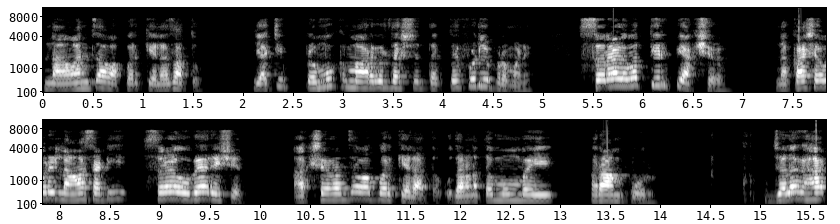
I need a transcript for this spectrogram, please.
नावांचा वापर केला जातो. याची प्रमुख मार्गदर्शक तत्वे पुढील प्रमाणे सरळ व तिरपी अक्षर. नकाशावरील नावासाठी सरळ उभ्या रेषेत अक्षरांचा वापर केला जातो. उदाहरणार्थ मुंबई रामपूर. जलघाट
